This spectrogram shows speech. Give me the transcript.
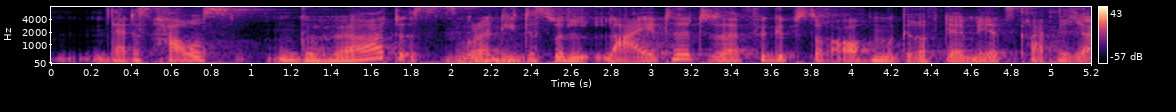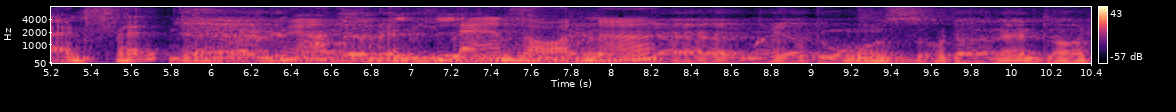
der das Haus gehört ist, mhm. oder die das so leitet. Dafür gibt es doch auch einen Begriff, der mir jetzt gerade nicht einfällt. Ja, ja genau. Ja? Der Landlord, Major, ne? Ja, ja, Majordomus oder Landlord.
